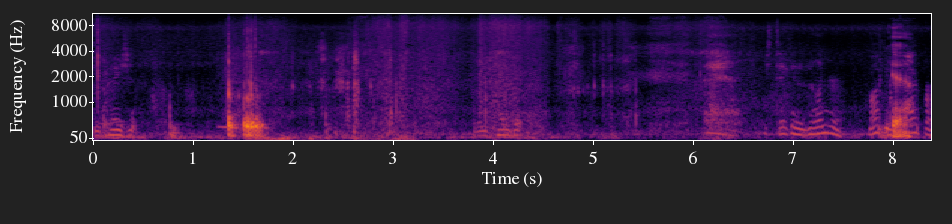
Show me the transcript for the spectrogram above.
Be patient. He's taking it under. Might be Yeah. a.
